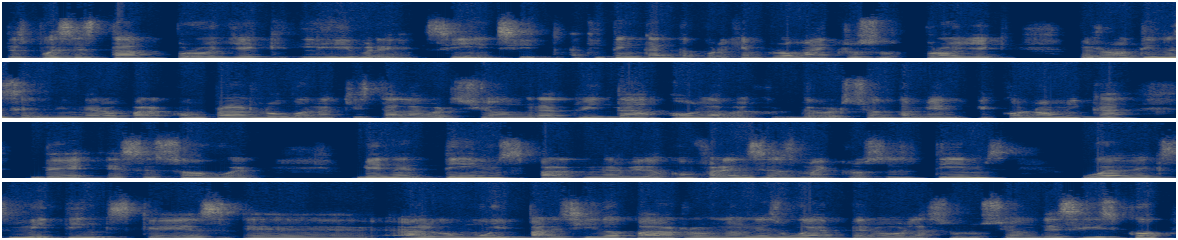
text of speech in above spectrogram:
Después está Project Libre, ¿sí? Si a ti te encanta, por ejemplo, Microsoft Project, pero no tienes el dinero para comprarlo, bueno, aquí está la versión gratuita o la versión también económica de ese software. Viene Teams para tener videoconferencias, Microsoft Teams, WebEx Meetings, que es eh, algo muy parecido para reuniones web, pero la solución de Cisco,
